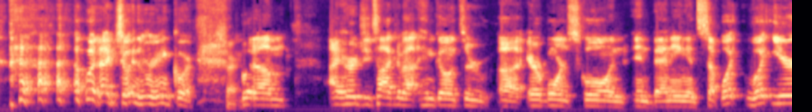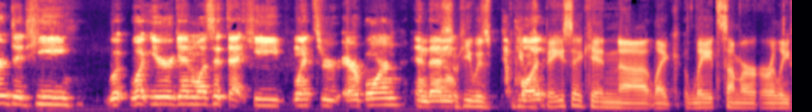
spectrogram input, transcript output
when I joined the Marine Corps. Sure. But, um, I heard you talking about him going through uh, airborne school and in Benning and stuff. What what year did he what, what year again was it that he went through airborne and then so he was, he was basic in uh, like late summer early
